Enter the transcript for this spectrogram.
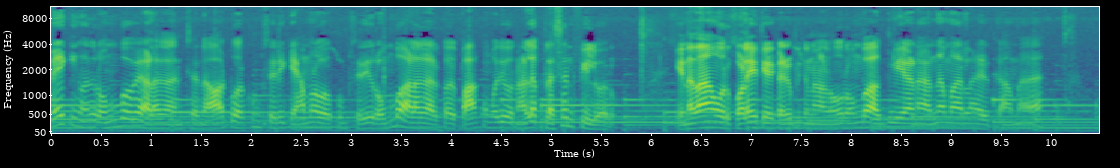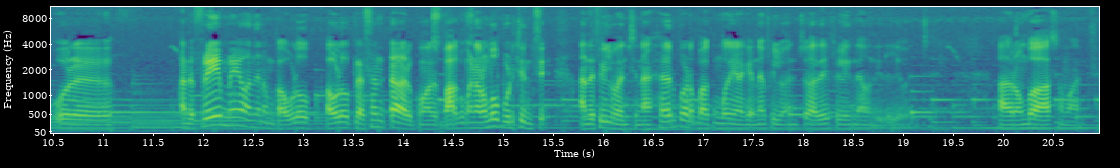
மேக்கிங் வந்து ரொம்பவே அழகாக இருந்துச்சு. அந்த ஆர்ட் ஒர்க்கும் சரி கேமரா ஒர்க்கும் சரி ரொம்ப அழகாக இருக்கும். அது பார்க்கும்போதே ஒரு நல்ல ப்ளசன்ட் ஃபீல் வரும். என்னதான் ஒரு கொலை தேர் கண்டுபிடிக்கனாலும் ரொம்ப அக்லியான அந்த மாதிரிலாம் இருக்காமல் ஒரு அந்த ஃப்ரேம்லேயே வந்து நமக்கு அவ்வளோ அவ்வளோ ப்ளசண்ட்டாக இருக்கும். அது பார்க்கும்போது எனக்கு ரொம்ப பிடிச்சிருந்துச்சி. அந்த ஃபீல் வந்துச்சு. நான் ஹெர் படம் பார்க்கும்போது எனக்கு என்ன ஃபீல் வந்துச்சோ அதே ஃபீலிங் தான் வந்து இதில் வந்துச்சு. அது ரொம்ப ஆசமாக இருந்துச்சு.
